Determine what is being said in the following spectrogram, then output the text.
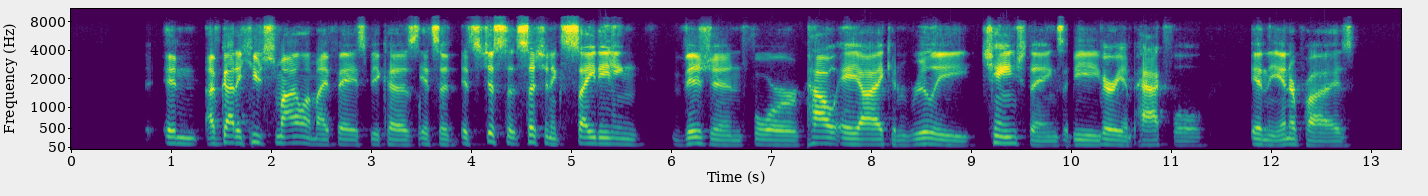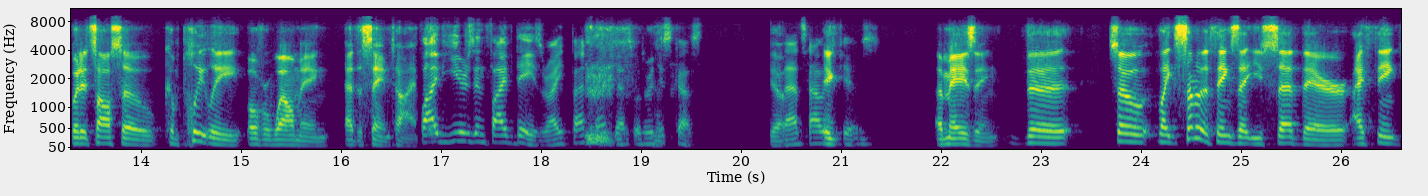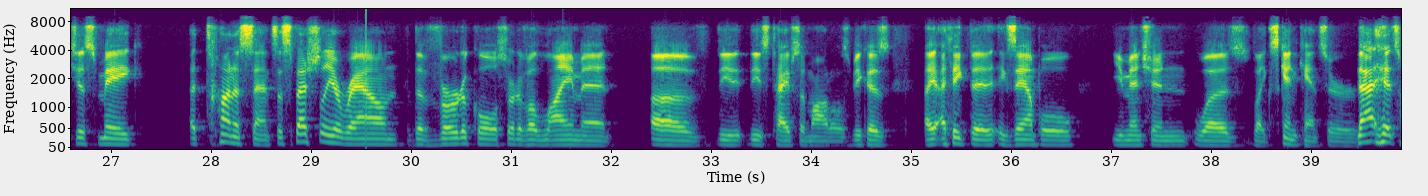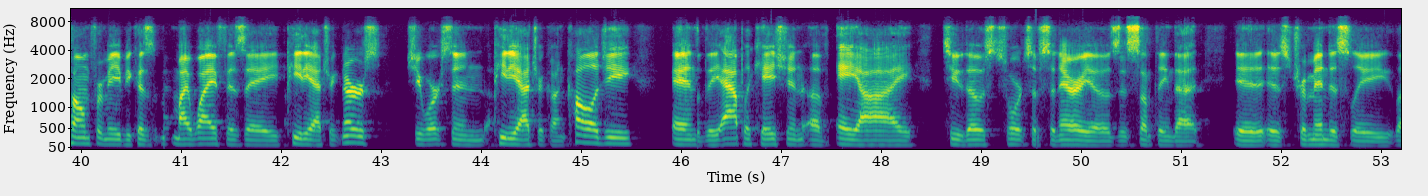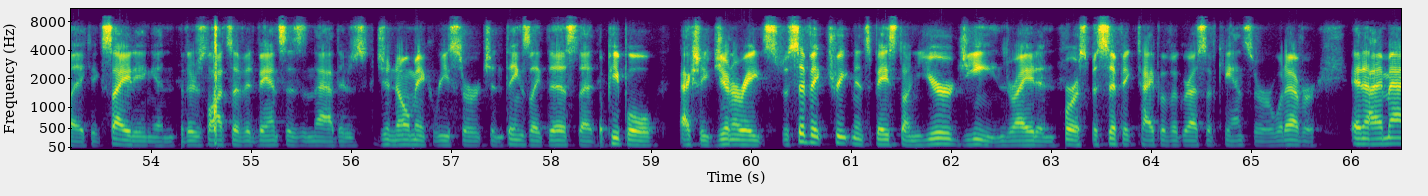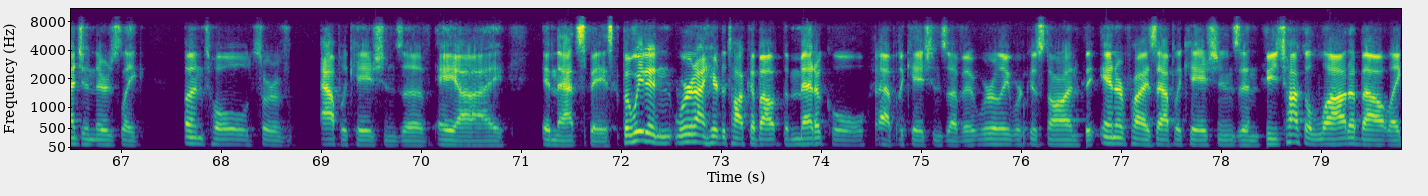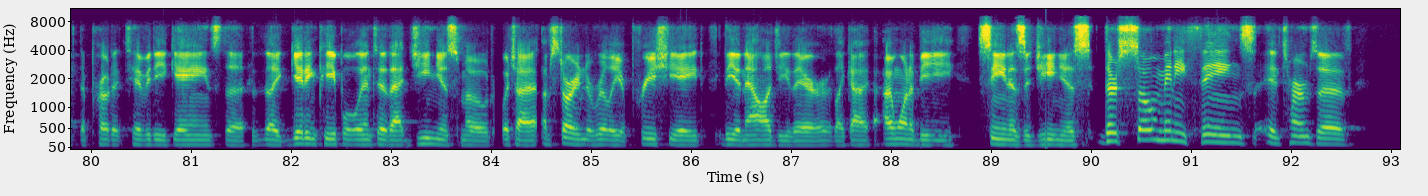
and I've got a huge smile on my face because it's a it's just a, such an exciting vision for how AI can really change things and be very impactful in the enterprise, but it's also completely overwhelming at the same time. Five years in five days, right, Patrick? That's what we discussed. Yeah, that's how it, it feels. Amazing. The so like some of the things that you said there, I think just make a ton of sense, especially around the vertical sort of alignment of the these types of models, because I, I think the example you mentioned was like skin cancer. That hits home for me because my wife is a pediatric nurse. She works in pediatric oncology, and the application of AI to those sorts of scenarios is something that is, is, tremendously like exciting and there's lots of advances in that there's genomic research and things like this that people actually generate specific treatments based on your genes, right? And for a specific type of aggressive cancer or whatever. And I imagine there's like untold sort of applications of AI in that space. But we didn't we're not here to talk about the medical applications of it. We're really focused on the enterprise applications and you talk a lot about like the productivity gains, the like getting people into that genius mode, which I, I'm starting to really appreciate the analogy there. Like I, I want to be seen as a genius. There's so many things in terms of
